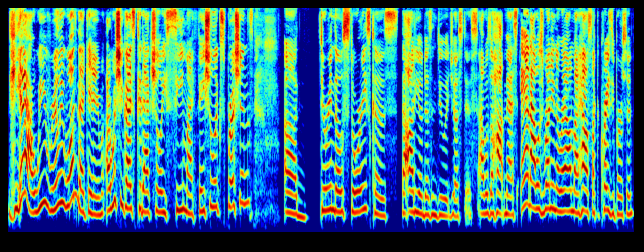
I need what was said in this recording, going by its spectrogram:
Yeah, we really won that game. I wish you guys could actually see my facial expressions uh, during those stories because the audio doesn't do it justice. I was a hot mess. And I was running around my house like a crazy person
